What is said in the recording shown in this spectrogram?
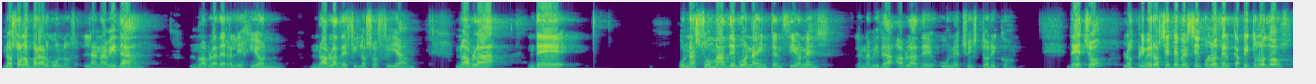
no solo para algunos. La Navidad no habla de religión, no habla de filosofía, no habla de una suma de buenas intenciones, la Navidad habla de un hecho histórico. De hecho, los primeros siete versículos del capítulo 2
